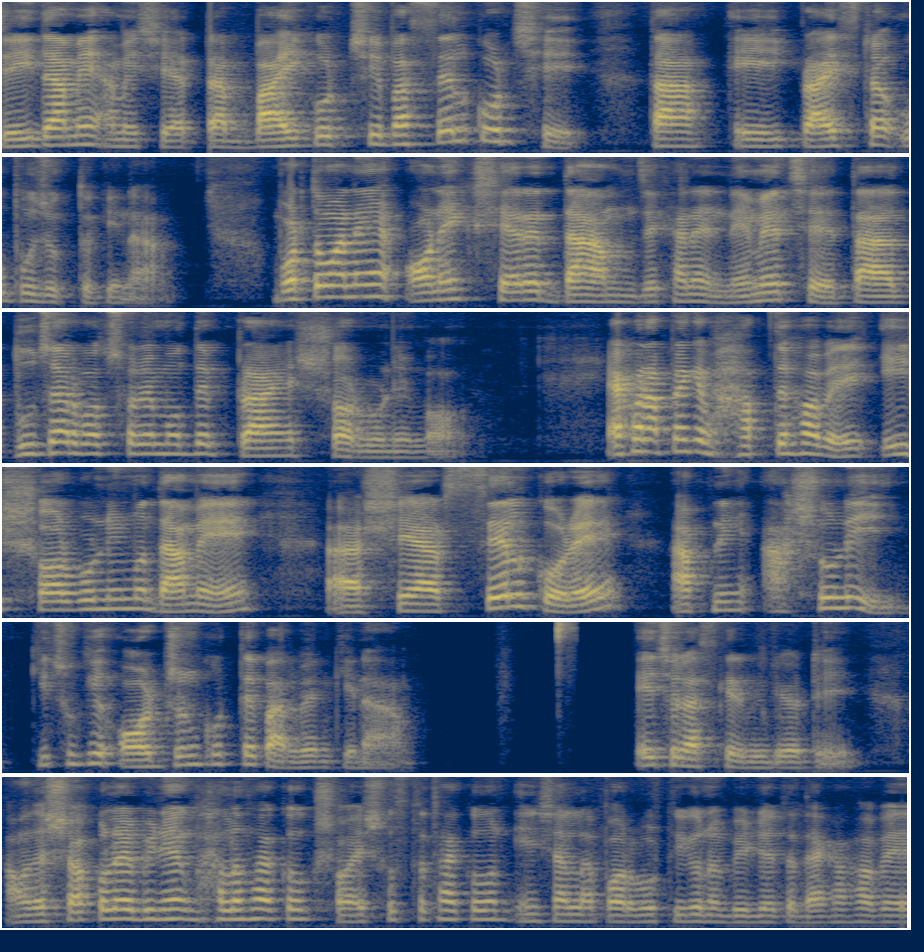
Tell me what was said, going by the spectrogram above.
যেই দামে আমি শেয়ারটা বাই করছি বা সেল করছি, তা এই প্রাইসটা উপযুক্ত কিনা। বর্তমানে অনেক শেয়ারের দাম যেখানে নেমেছে তা দু চার বছরের মধ্যে প্রায় সর্বনিম্ন। এখন আপনাকে ভাবতে হবে, এই সর্বনিম্ন দামে শেয়ার সেল করে আপনি আসলেই কিছু কি অর্জন করতে পারবেন কিনা? এই ছিল আজকের ভিডিওটি। আমাদের সকলের বিনিয়োগ ভালো থাকুক, সবাই সুস্থ থাকুন। ইনশাল্লাহ পরবর্তী কোনো ভিডিওতে দেখা হবে।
